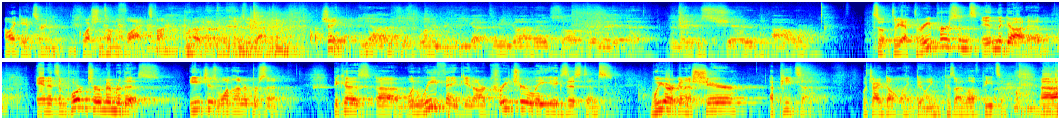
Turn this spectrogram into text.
I like answering questions on the fly. It's fun. What other, other things we got? Shane. Yeah, I was just wondering, because you got three Godheads, so then they, uh, then they just share the power? So three, three persons in the Godhead, and it's important to remember this: each is one hundred percent, because uh, when we think in our creaturely existence, we are going to share a pizza, which I don't like doing because I love pizza. Uh,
